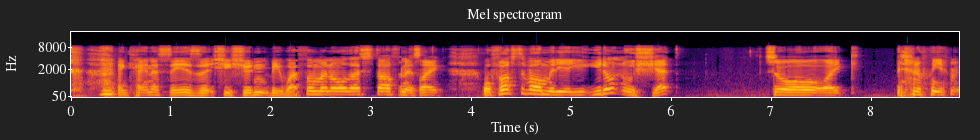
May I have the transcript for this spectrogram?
and kind of says that she shouldn't be with him and all this stuff. And it's like well first of all Maria you, you don't know shit. So like you know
